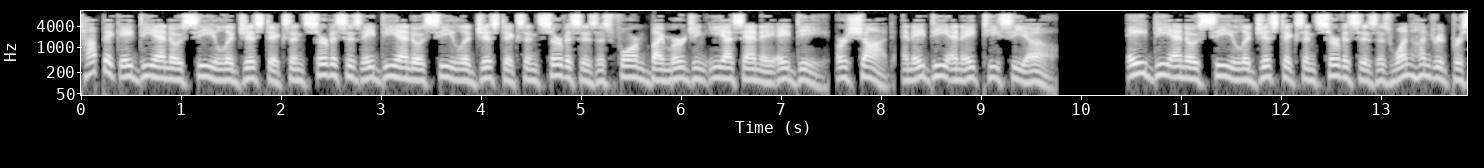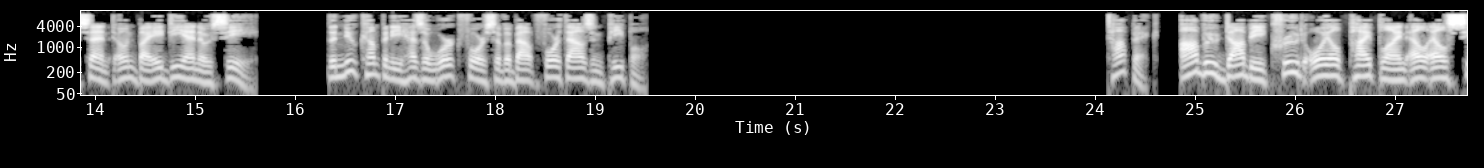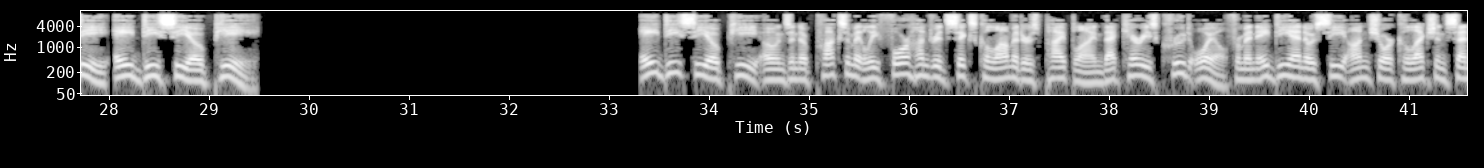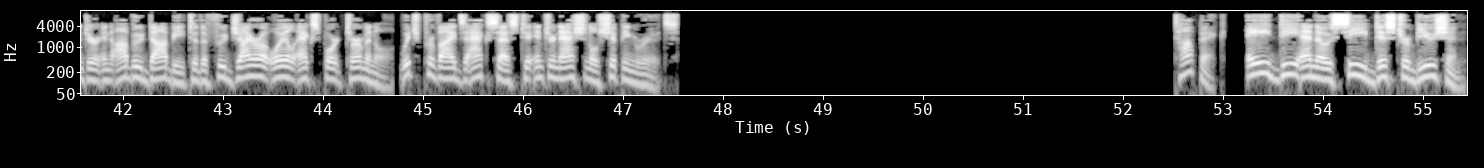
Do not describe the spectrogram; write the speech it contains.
ADNOC Logistics and Services ADNOC Logistics and Services is formed by merging ESNAAD, Irshad, and ADNATCO. ADNOC Logistics and Services is 100% owned by ADNOC. The new company has a workforce of about 4,000 people. Abu Dhabi Crude Oil Pipeline LLC ADCOP ADCOP owns an approximately 406 km pipeline that carries crude oil from an ADNOC onshore collection center in Abu Dhabi to the Fujairah Oil Export Terminal, which provides access to international shipping routes. ADNOC distribution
